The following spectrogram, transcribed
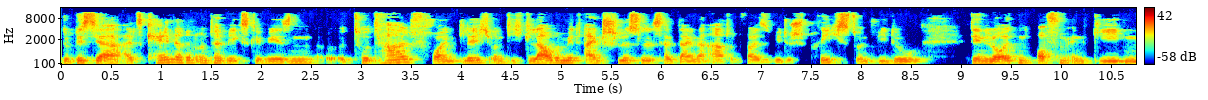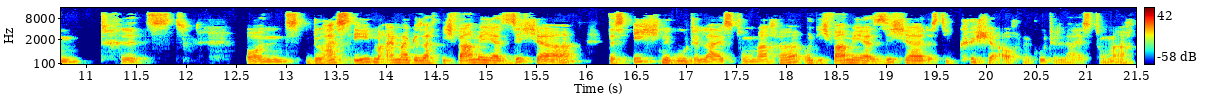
du bist ja als Kellnerin unterwegs gewesen, total freundlich und ich glaube, mit ein Schlüssel ist halt deine Art und Weise, wie du sprichst und wie du den Leuten offen entgegentrittst. Und du hast eben einmal gesagt, ich war mir ja sicher, dass ich eine gute Leistung mache und ich war mir ja sicher, dass die Küche auch eine gute Leistung macht.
